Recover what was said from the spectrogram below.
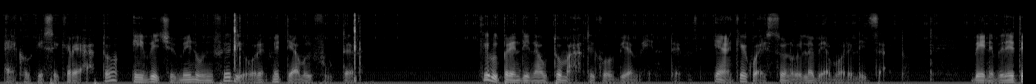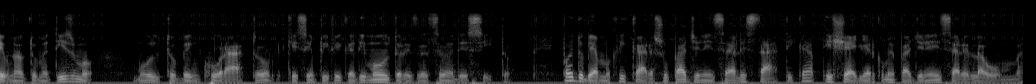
Ecco che si è creato. E invece menu inferiore mettiamo il footer che lui prende in automatico ovviamente. E anche questo noi l'abbiamo realizzato bene vedete un automatismo molto ben curato che semplifica di molto la realizzazione del sito poi dobbiamo cliccare su pagina iniziale statica e scegliere come pagina iniziale la home.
